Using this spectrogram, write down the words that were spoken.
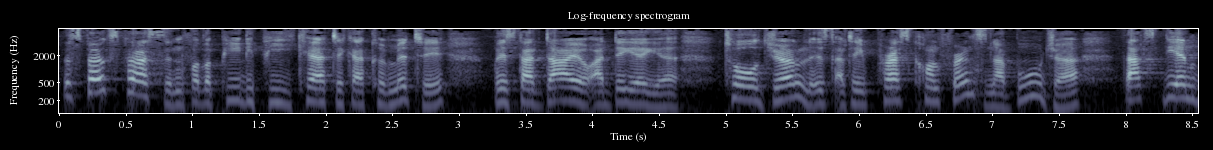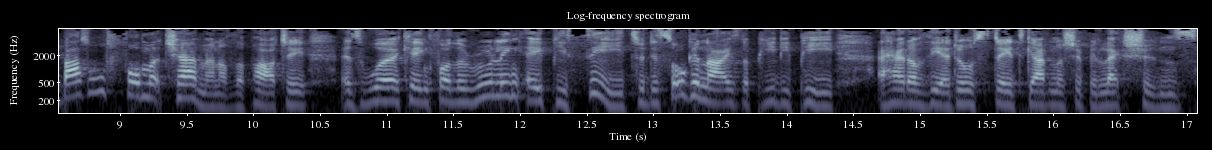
The spokesperson for the PDP Caretaker Committee, Mr. Dayo Adeyeye, told journalists at a press conference in Abuja that the embattled former chairman of the party is working for the ruling APC to disorganize the PDP ahead of the Edo State governorship elections.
